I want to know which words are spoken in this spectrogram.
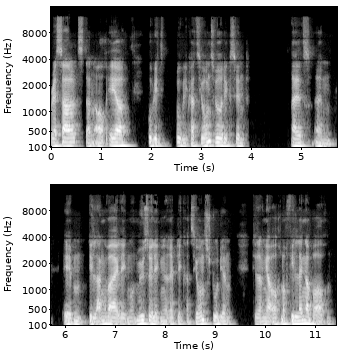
Results dann auch eher publikationswürdig sind als ähm, eben die langweiligen und mühseligen Replikationsstudien, die dann ja auch noch viel länger brauchen,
